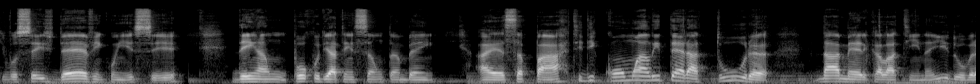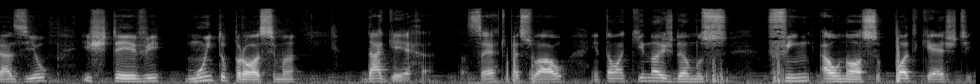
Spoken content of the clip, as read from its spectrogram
que vocês devem conhecer. Deem um pouco de atenção também a essa parte de como a literatura da América Latina e do Brasil esteve muito próxima da guerra, tá certo, pessoal? Então aqui nós damos fim ao nosso podcast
